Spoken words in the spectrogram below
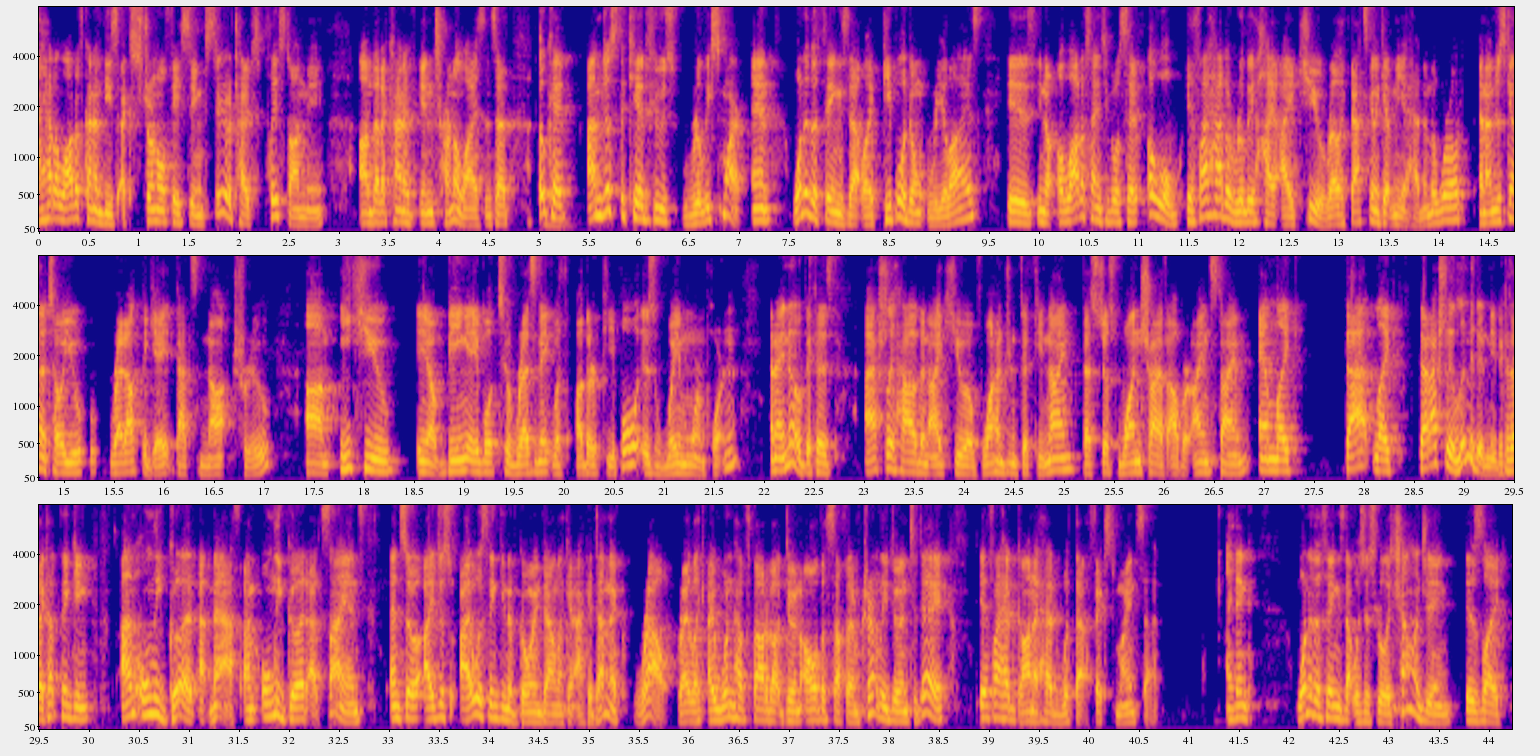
I had a lot of kind of these external facing stereotypes placed on me um, that I kind of internalized and said, okay, I'm just the kid who's really smart. And one of the things that like people don't realize is, you know, a lot of times people say, oh, well, if I had a really high IQ, right, like that's going to get me ahead in the world. And I'm just going to tell you right out the gate, that's not true. Um, EQ, you know, being able to resonate with other people is way more important. And I know because I actually have an IQ of 159. That's just one shy of Albert Einstein. And like that like that actually limited me because I kept thinking I'm only good at math. I'm only good at science. And so I just I was thinking of going down like an academic route, right? Like I wouldn't have thought about doing all the stuff that I'm currently doing today if I had gone ahead with that fixed mindset. I think one of the things that was just really challenging is like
